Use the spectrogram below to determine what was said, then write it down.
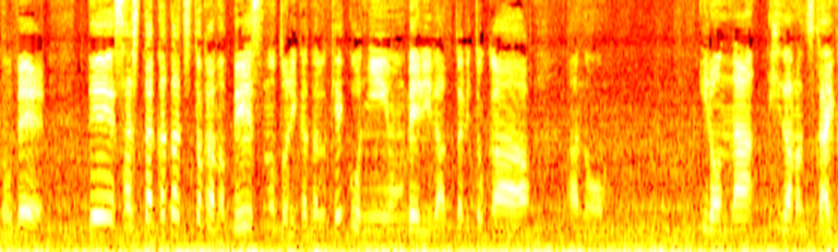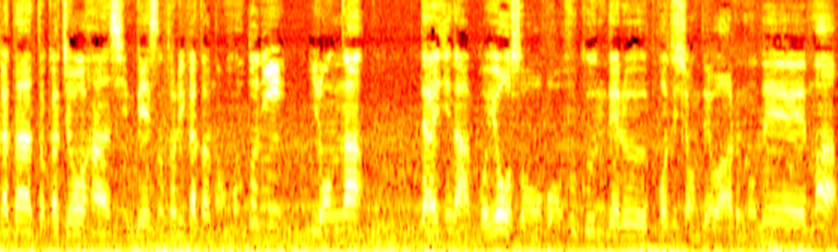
ので、で、刺した形とかのベースの取り方が結構ニーオンベリーだったりとか、あの、いろんな膝の使い方とか上半身ベースの取り方の本当にいろんな大事なこう要素を含んでるポジションではあるので、まあ、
